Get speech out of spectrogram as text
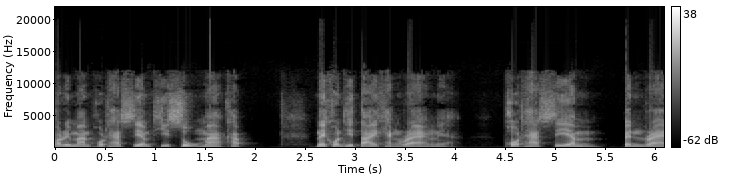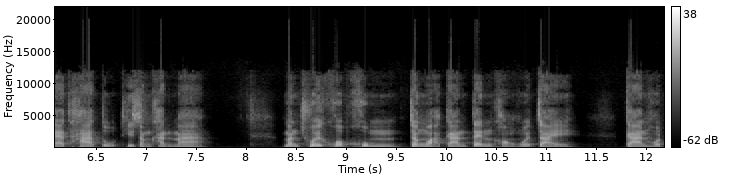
ปริมาณโพแทสเซียมที่สูงมากครับ ในคนที่ไตแข็งแรงเนี่ยโพแทสเซียมเป็นแร่ธาตุที่สำคัญมาก มันช่วยควบคุมจังหวะการเต้นของหัวใจ การหด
